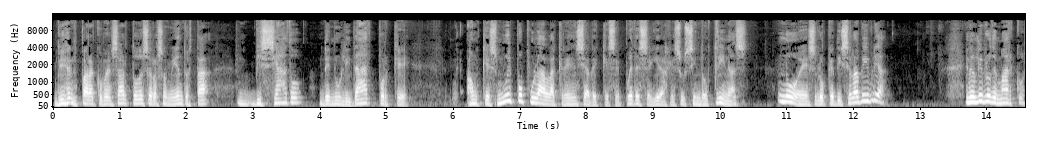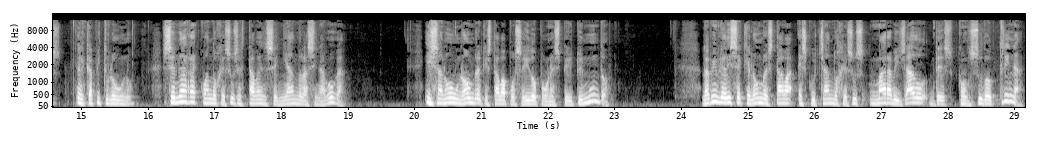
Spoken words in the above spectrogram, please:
Bien, para comenzar, todo ese razonamiento está viciado de nulidad porque, aunque es muy popular la creencia de que se puede seguir a Jesús sin doctrinas, no es lo que dice la Biblia. En el libro de Marcos, el capítulo 1, se narra cuando Jesús estaba enseñando en la sinagoga y sanó a un hombre que estaba poseído por un espíritu inmundo. La Biblia dice que el hombre estaba escuchando a Jesús maravillado con su doctrina.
